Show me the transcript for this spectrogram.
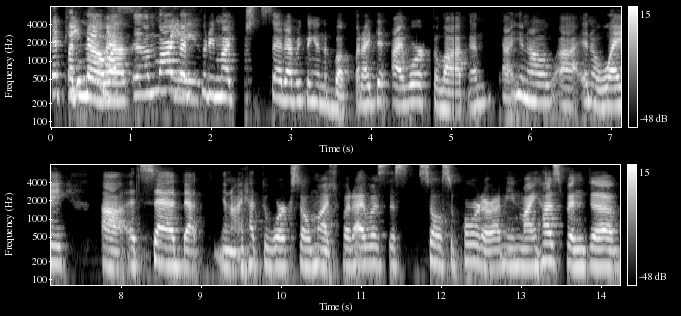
The But no, uh, uh, Margaret pretty much said everything in the book. But I did, I worked a lot, and uh, you know, uh, in a way, uh, it's sad that you know I had to work so much. But I was this sole supporter. I mean, my husband, uh,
